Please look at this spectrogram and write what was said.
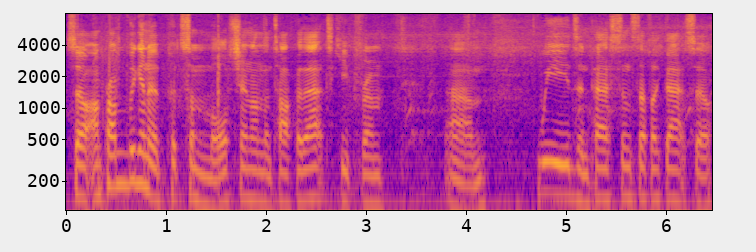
So I'm probably gonna put some mulch in on the top of that to keep from um, weeds and pests and stuff like that. So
